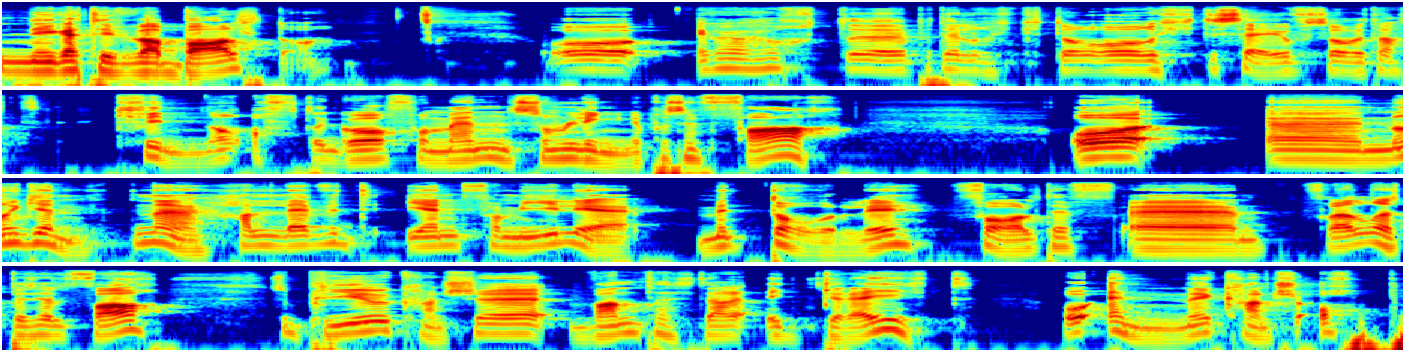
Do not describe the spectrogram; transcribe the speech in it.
negativt verbalt. da. Og jeg har hørt eh, på en del rykter, og ryktet sier jo for så vidt at kvinner ofte går for menn som ligner på sin far. Og eh, når jentene har levd i en familie med dårlig forhold til eh, foreldre, spesielt far, så blir hun kanskje vant til at dette er greit, og ender kanskje opp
